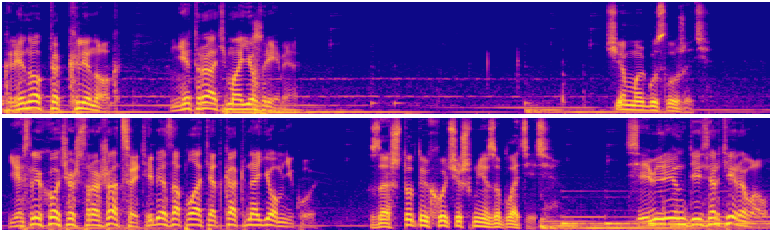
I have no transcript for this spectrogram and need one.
Клинок так клинок. Не трать мое время. Чем могу служить? Если хочешь сражаться, тебе заплатят как наемнику. За что ты хочешь мне заплатить? Северин дезертировал.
